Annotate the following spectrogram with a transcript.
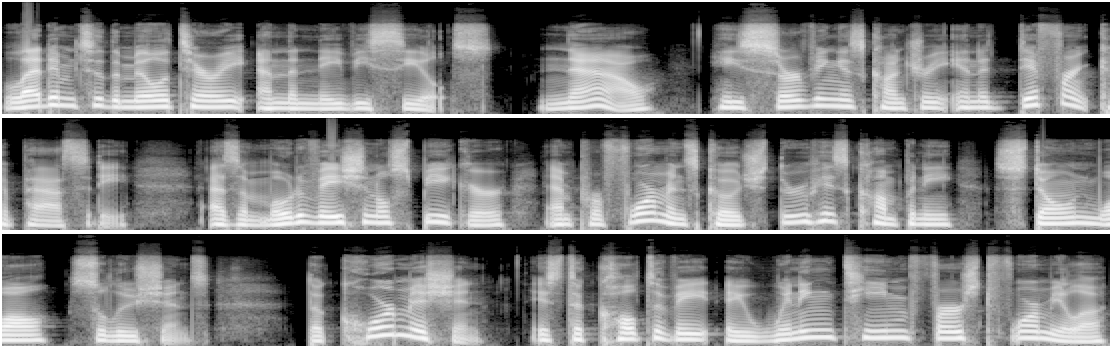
led him to the military and the Navy SEALs. Now, he's serving his country in a different capacity as a motivational speaker and performance coach through his company, Stonewall Solutions. The core mission is to cultivate a winning team first formula,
